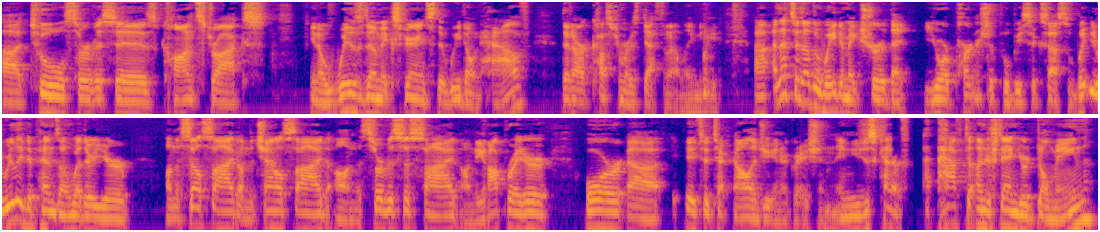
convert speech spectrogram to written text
uh, tools, services, constructs, you know, wisdom, experience that we don't have that our customers definitely need. Uh, and that's another way to make sure that your partnership will be successful. But it really depends on whether you're on the sell side, on the channel side, on the services side, on the operator, or uh, it's a technology integration. And you just kind of have to understand your domain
